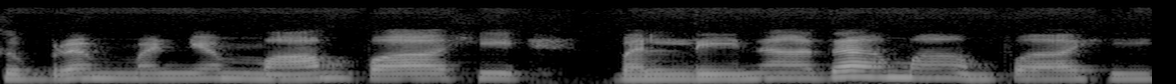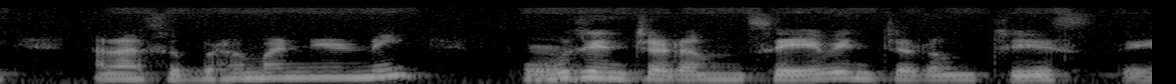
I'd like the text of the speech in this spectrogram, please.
సుబ్రహ్మణ్యం మాం పాహి బల్లీనాథ మాం పాహి అన్న సుబ్రహ్మణ్యుణ్ణి పూజించడం సేవించడం చేస్తే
